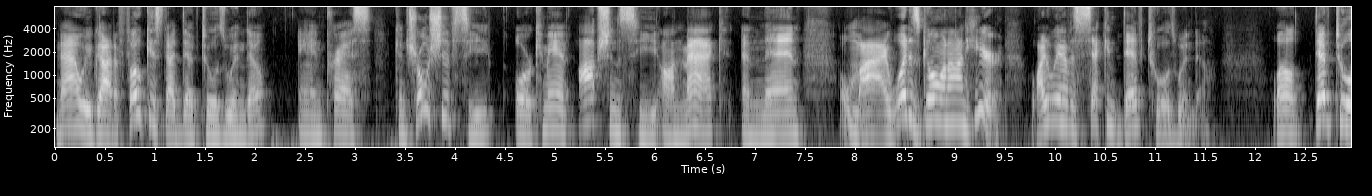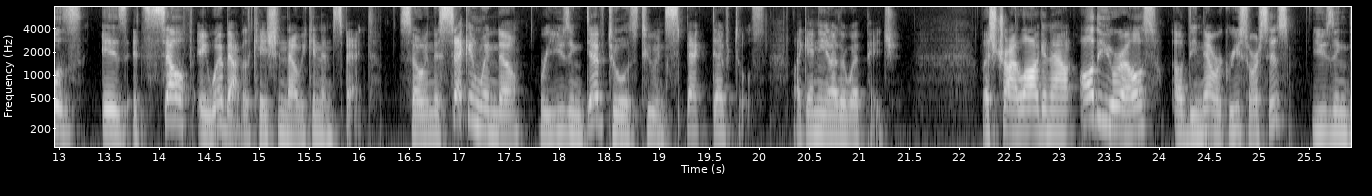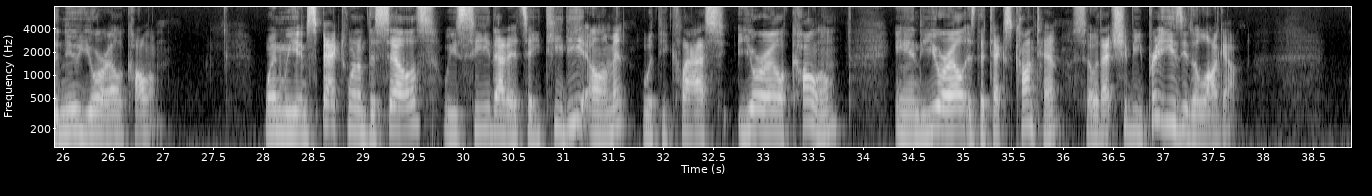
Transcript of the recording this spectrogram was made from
Now we've got to focus that DevTools window and press Control-Shift-C or Command Option C on Mac, and then, oh my, what is going on here? Why do we have a second DevTools window? Well, DevTools is itself a web application that we can inspect. So in this second window, we're using DevTools to inspect DevTools, like any other web page. Let's try logging out all the URLs of the network resources using the new URL column. When we inspect one of the cells, we see that it's a TD element with the class URL column and the URL is the text content, so that should be pretty easy to log out.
